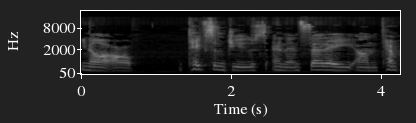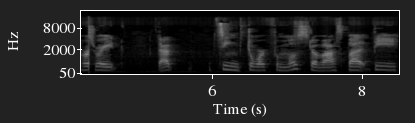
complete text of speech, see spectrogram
you know, I'll take some juice and then set a um, temperature rate, that seems to work for most of us, but the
